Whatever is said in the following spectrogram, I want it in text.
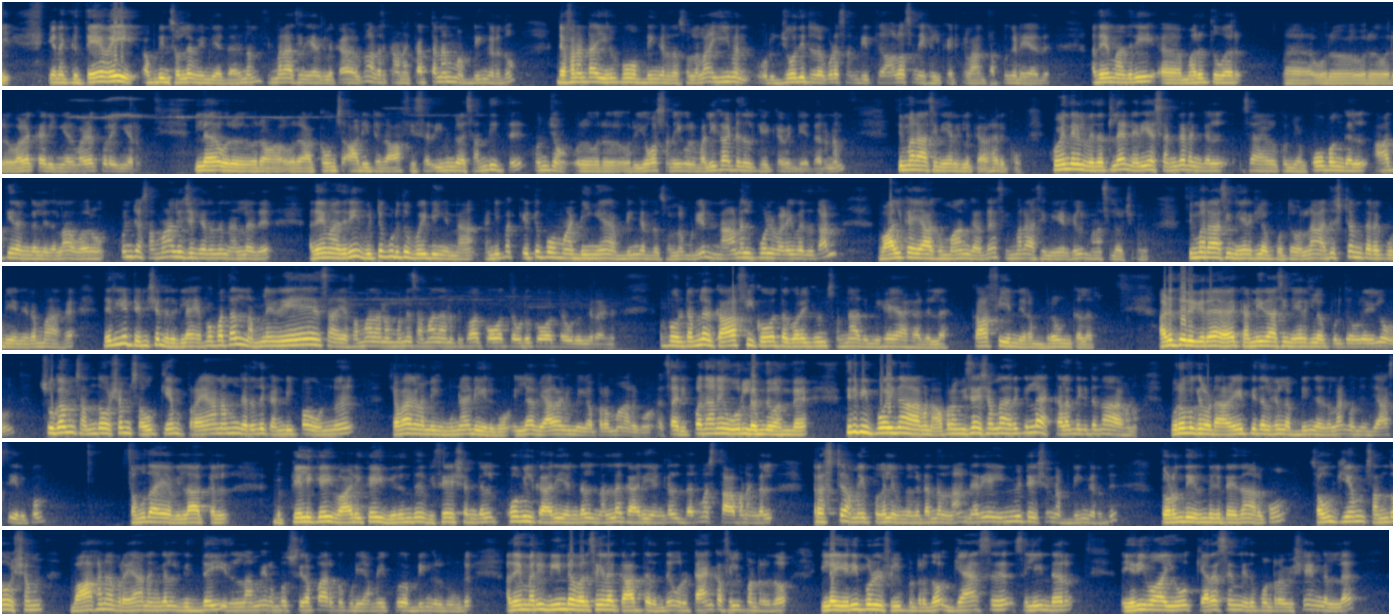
எனக்கு தேவை அப்படின்னு சொல்ல வேண்டிய தருணம் சிம்மராசி நேர்களுக்காக இருக்கும். அதற்கான கட்டணம் அப்படிங்கிறதும் டெஃபினட்டாக இருக்கும் அப்படிங்கிறத சொல்லலாம். ஈவன் ஒரு ஜோதிடரை கூட சந்தித்து ஆலோசனைகள் கேட்கலாம் தப்பு கிடையாது. அதே மாதிரி மருத்துவர் ஒரு ஒரு ஒரு வழக்கறிஞர் வழக்குரைஞர் இல்லை ஒரு ஒரு ஒரு அக்கௌண்ட்ஸ் ஆடிட்டர் ஆஃபீஸர் இவங்களை சந்தித்து கொஞ்சம் ஒரு ஒரு ஒரு யோசனை ஒரு வழிகாட்டுதல் கேட்க வேண்டிய தருணம். சிம்மராசி நேயர்களுக்காக இருக்கும். குழந்தைகள் விதத்தில் நிறைய சங்கடங்கள் ச கொஞ்சம் கோபங்கள் ஆத்திரங்கள் இதெல்லாம் வரும். கொஞ்சம் சமாளிச்சுக்கிறது நல்லது. அதே மாதிரி விட்டு கொடுத்து போயிட்டீங்கன்னா கண்டிப்பாக கெட்டு போக மாட்டீங்க அப்படிங்கிறத சொல்ல முடியும். நாணல் போல் வளைவது தான் வாழ்க்கையாகுமாங்கிறத சிம்மராசி நேர்கள் மனசில் வச்சுக்கணும். சிம்மராசி நேர்களை பொறுத்தவரைலாம் அதிர்ஷ்டம் தரக்கூடிய நிறமாக நிறைய டென்ஷன் இருக்குல்ல. எப்போ பார்த்தாலும் நம்மளவே ச சமாதானம் பண்ணு சமாதானத்துக்காக கோவத்தை விடு கோவத்தை விடுங்கிறாங்க. அப்போ ஒரு டம்ளர் காஃபி கோவத்தை குறைக்கும்னு சொன்னால் அது மிகையாகாது இல்லை காஃபியின் நிறம் ப்ரௌன் கலர் அடுத்து இருக்கிற கன்னிராசி நேர்களை பொறுத்தவரையிலும் சுகம் சந்தோஷம் சௌக்கியம் பிரயாணம்ங்கிறது கண்டிப்பாக ஒன்று செவ்வாய்க்கிழமைக்கு முன்னாடி இருக்கும் இல்லை வியாழக்கிழமைக்கு அப்புறமா இருக்கும். சார் இப்போ தானே ஊர்லேருந்து வந்தேன். திருப்பி போய் தான் ஆகணும். அப்புறம் விசேஷம்லாம் இருக்குல்ல கலந்துக்கிட்டு தான் ஆகணும். உறவுகளோட அழைப்பிதழ்கள் அப்படிங்கிறதெல்லாம் கொஞ்சம் ஜாஸ்தி இருக்கும். சமுதாய விழாக்கள் கேளிக்கை வாடிக்கை விருந்து விசேஷங்கள் கோவில் காரியங்கள் நல்ல காரியங்கள் தர்மஸ்தாபனங்கள் ட்ரஸ்ட் அமைப்புகள் இவங்க கிட்டந்தெல்லாம் நிறைய இன்விடேஷன் அப்படிங்கிறது தொடர்ந்து இருந்துக்கிட்டே தான் இருக்கும். சௌக்கியம் சந்தோஷம் வாகன பிரயாணங்கள் வித்தை இதெல்லாமே ரொம்ப சிறப்பாக இருக்கக்கூடிய அமைப்பு அப்படிங்கிறது உண்டு. அதே மாதிரி நீண்ட வரிசையில் காத்திருந்து ஒரு டேங்கை ஃபில் பண்ணுறதோ இல்லை எரிபொருள் ஃபில் பண்ணுறதோ கேஸு சிலிண்டர் எரிவாயு கெரசின் இது போன்ற விஷயங்களில்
